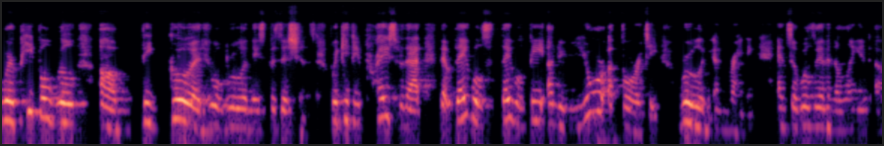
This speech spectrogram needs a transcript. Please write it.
where people will um, be good who will rule in these positions. We give you praise for that, that they will they will be under your authority, ruling and reigning. And so we'll live in a land of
